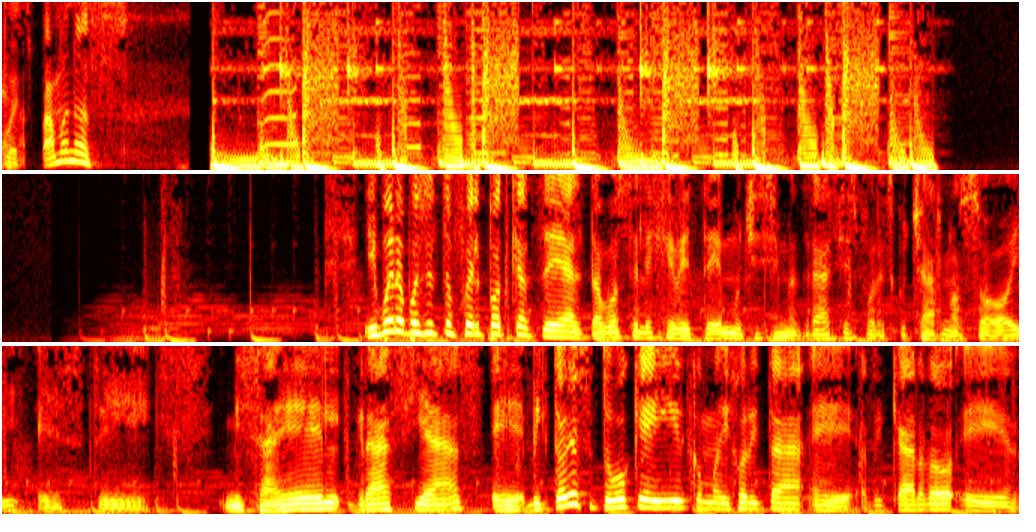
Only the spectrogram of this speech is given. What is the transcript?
pues vámonos. Y bueno, pues esto fue el podcast de Altavoz LGBT. Muchísimas gracias por escucharnos hoy. Este, Misael, gracias. Eh, Victoria se tuvo que ir, como dijo ahorita eh, Ricardo, eh,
